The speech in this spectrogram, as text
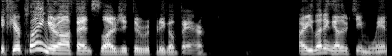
if you're playing your offense largely through Rudy Gobert, are you letting the other team win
